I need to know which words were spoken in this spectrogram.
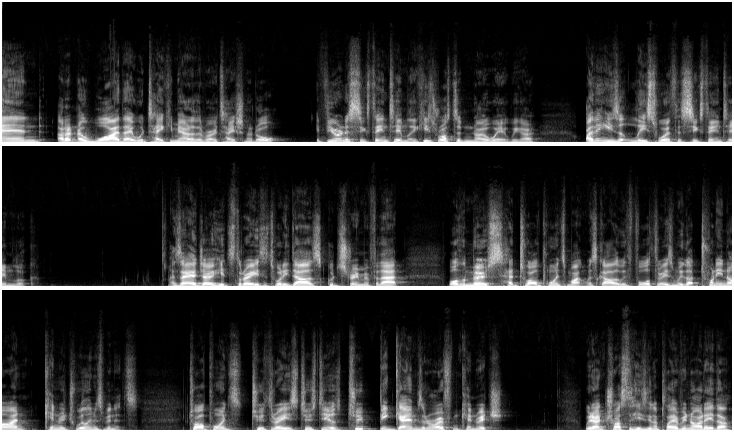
And I don't know why they would take him out of the rotation at all. If you're in a 16 team league, he's rostered nowhere, we go. I think he's at least worth a 16 team look. Isaiah Joe hits threes, that's what he does. Good streamer for that. While the Moose had 12 points, Mike Muscala with four threes, and we got 29 Kenrich Williams minutes. 12 points, two threes, two steals. Two big games in a row from Kenrich. We don't trust that he's going to play every night either.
